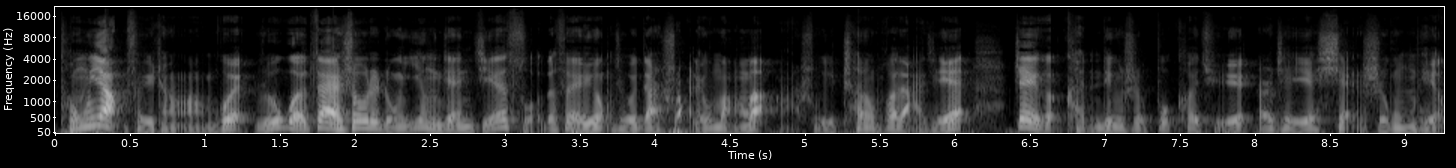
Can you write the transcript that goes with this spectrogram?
同样非常昂贵。如果再收这种硬件解锁的费用，就有点耍流氓了啊，属于趁火打劫，这个肯定是不可取，而且也显示公平。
